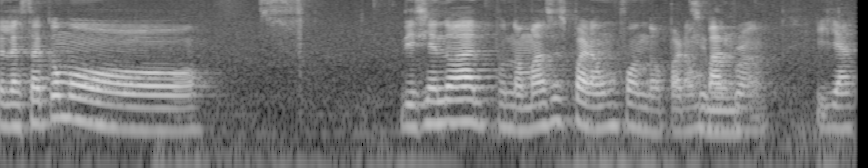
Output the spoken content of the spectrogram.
te la está como diciendo, ah, pues nomás es para un fondo, para un background, y ya.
